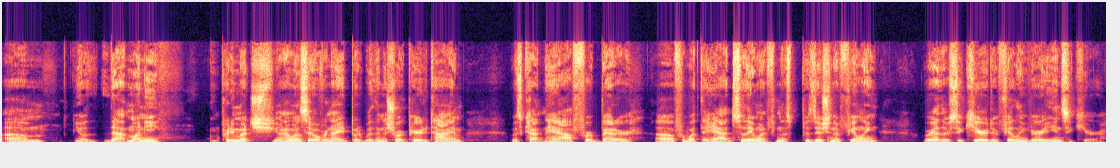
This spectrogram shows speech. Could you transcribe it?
um, you know that money pretty much, you know, I want to say overnight, but within a short period of time, was cut in half or better uh, for what they had. So they went from this position of feeling rather secure to feeling very insecure.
